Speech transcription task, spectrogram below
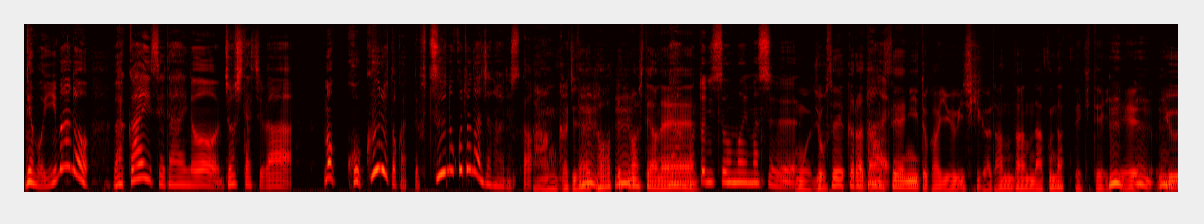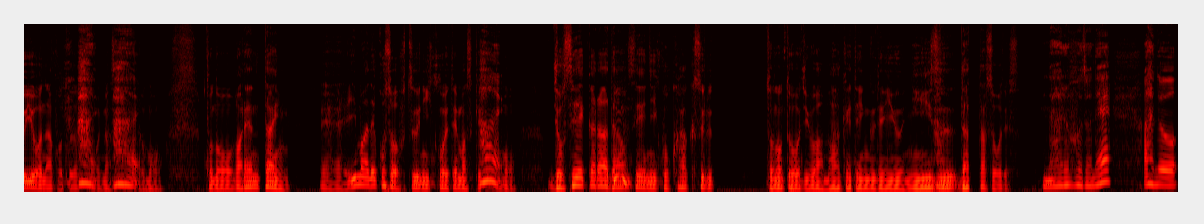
でも今の若い世代の女子たちはまあ告るとかって普通のことなんじゃないですか、なんか時代変わってきましたよいやね本、当にそう思います。もう女性から男性にとかいう意識がだんだんなくなってきていて、うんうんうんというようなことだと思いますけれども、このバレンタイン、えー今でこそ普通に聞こえてますけれども、女性から男性に告白する、その当時はマーケティングでいうニーズだったそうです。なるほどね。あの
